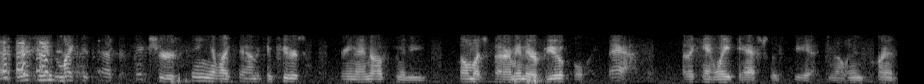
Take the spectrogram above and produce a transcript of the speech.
and, and like you said, the pictures, seeing it like that on the computer screen, I know it's going to be so much better. I mean, they're beautiful like that, but I can't wait to actually see it, you know, in print.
